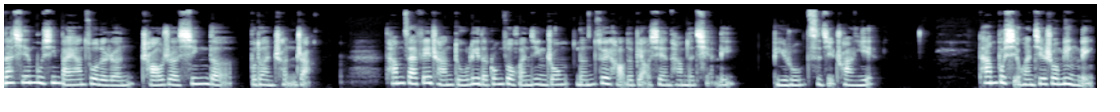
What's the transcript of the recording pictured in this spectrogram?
那些木星白羊座的人朝着新的不断成长，他们在非常独立的工作环境中能最好的表现他们的潜力，比如自己创业。他们不喜欢接受命令，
